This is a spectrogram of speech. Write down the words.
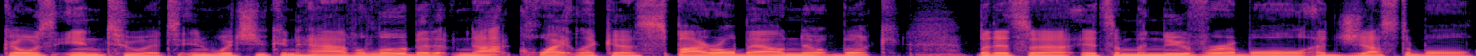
goes into it in which you can have a little bit of not quite like a spiral bound notebook but it's a it's a maneuverable adjustable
